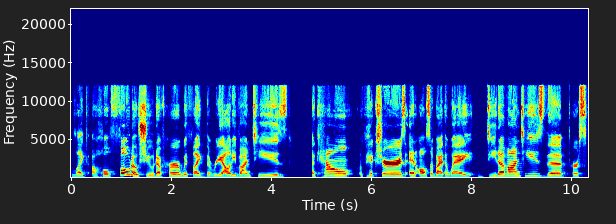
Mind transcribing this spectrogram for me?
like a whole photo shoot of her with like the reality Von Tease account pictures. And also, by the way, Dita Von Teese, the person,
